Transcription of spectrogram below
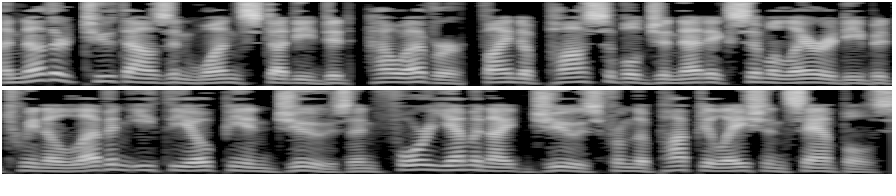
Another 2001 study did, however, find a possible genetic similarity between 11 Ethiopian Jews and 4 Yemenite Jews from the population samples.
